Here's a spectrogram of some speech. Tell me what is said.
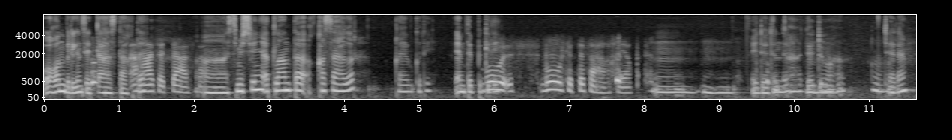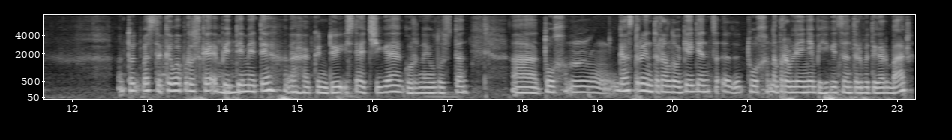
Оғын білген сетті хастақты. Аха, сәтте хаста. А, Смещение Атланта қасағыр? Қайып кіде? Әмтеппі кіде? Бу бу сәтте сағыр қаяп. Өйдөтін де? Дөтүм аха. Жәрі? Тот бастыкы вопроска эпидемияте күндү истәчиге горный улустан тух м, гастроэнтерология ден тух направление биһиги центр битигер бар.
